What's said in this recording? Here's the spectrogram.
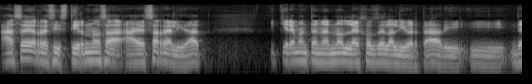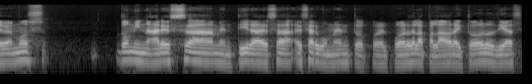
hace resistirnos a, esa realidad y quiere mantenernos lejos de la libertad y debemos dominar esa mentira, esa, ese argumento por el poder de la palabra y todos los días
